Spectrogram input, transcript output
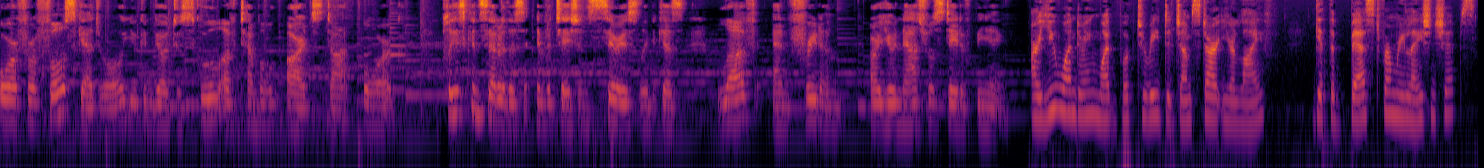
Or for a full schedule, you can go to schooloftemplearts.org. Please consider this invitation seriously because love and freedom are your natural state of being. Are you wondering what book to read to jumpstart your life? Get the best from relationships?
